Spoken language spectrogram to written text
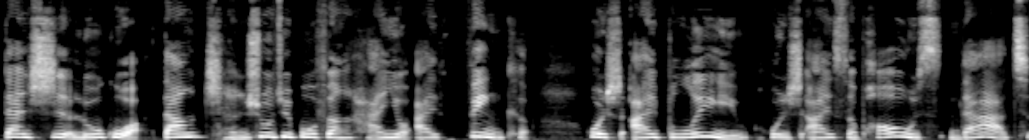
但是如果当陈述句部分含有 I think，或者是 I believe，或者是 I suppose that。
